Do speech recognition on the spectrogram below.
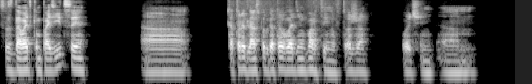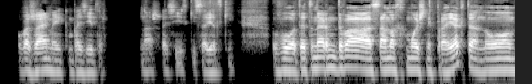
создавать композиции, э, которые для нас подготовил Владимир Мартынов, тоже очень э, уважаемый композитор наш российский, советский. Вот, это, наверное, два самых мощных проекта, но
